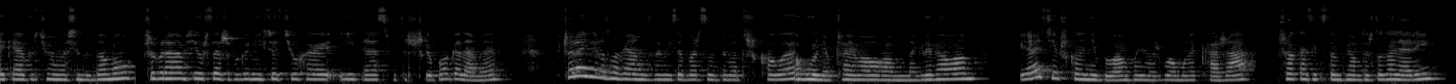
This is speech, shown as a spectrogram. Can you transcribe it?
Hejka, wróciłam właśnie do domu. Przebrałam się już też w wygodniejsze ciuchy i teraz sobie troszeczkę pogadamy. Wczoraj nie rozmawiałam z Wami za bardzo na temat szkoły. Ogólnie wczoraj mało Wam nagrywałam. Ja dzisiaj w szkole nie byłam, ponieważ byłam u lekarza. Przy okazji wstąpiłam też do galerii.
